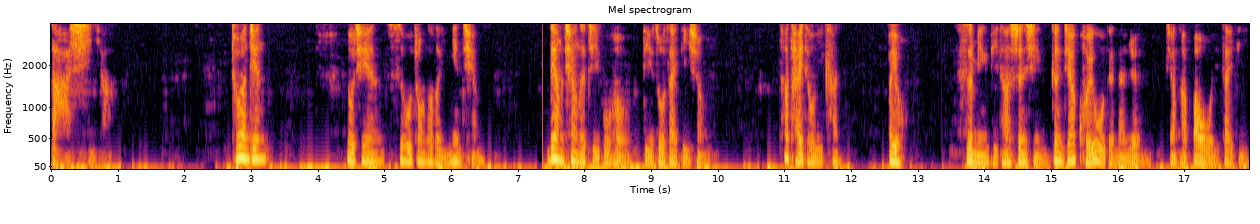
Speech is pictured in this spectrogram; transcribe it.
大戏呀！突然间，陆谦似乎撞到了一面墙，踉跄了几步后跌坐在地上。他抬头一看，哎呦！四名比他身形更加魁梧的男人将他包围在地。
